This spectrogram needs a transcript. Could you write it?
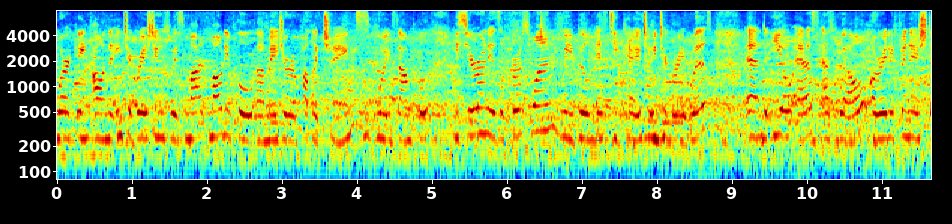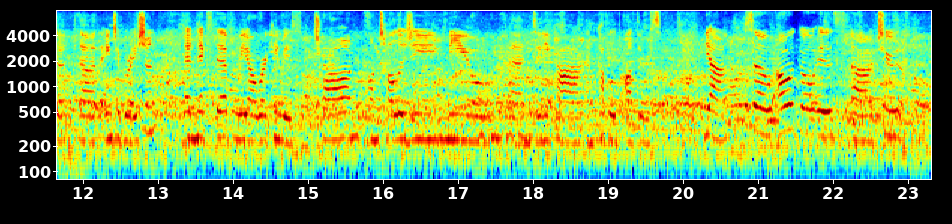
working on the integrations with multiple uh, major public chains. For example, Ethereum is the first one we built SDK to integrate with, and EOS as well already finished uh, the integration. And next step, we are working with Tron, Ontology, Neo, and Zilliqa, and a couple of others. Yeah, so our goal is uh, to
